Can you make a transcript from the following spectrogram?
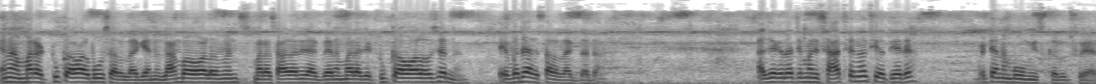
એના મારા ટૂંકા વાળ બહુ સારા લાગ્યા અને લાંબા વાળ મીન્સ મારા સારા નહીં લાગતા. અને મારા જે ટૂંકા વાળો છે ને, એ વધારે સારા લાગતા હતા. આજે કદાચ મારી સાથે નથી અત્યારે બટ એને બહુ મિસ કરું છું યાર.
